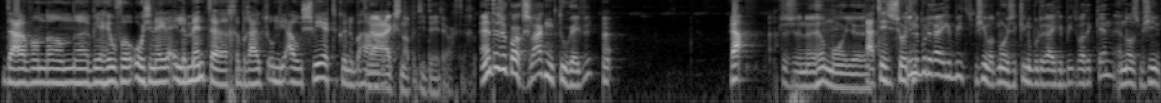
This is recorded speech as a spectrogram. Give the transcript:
daarvan dan eh, weer heel veel originele elementen gebruikt om die oude sfeer te kunnen behouden. Ja, ik snap het idee erachter. En het is ook wel geslaagd, moet ik toegeven. ja, Het is een eh, heel mooi ja, het is een soort kinderboerderijgebied. Misschien wat het mooiste kinderboerderijgebied wat ik ken. En dat is misschien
